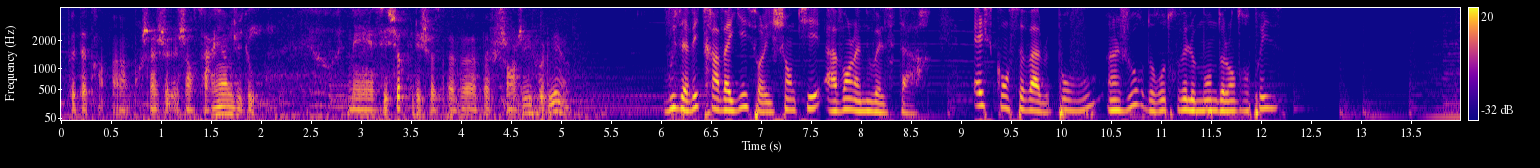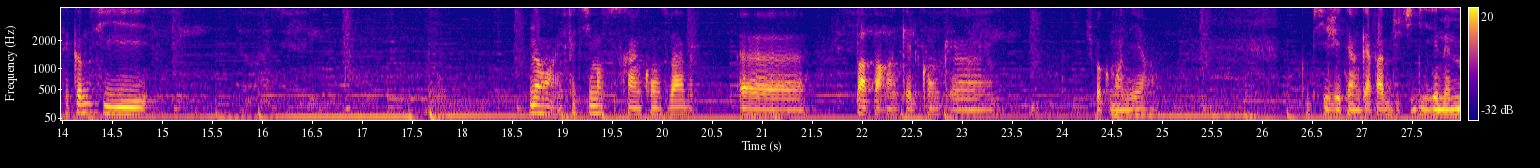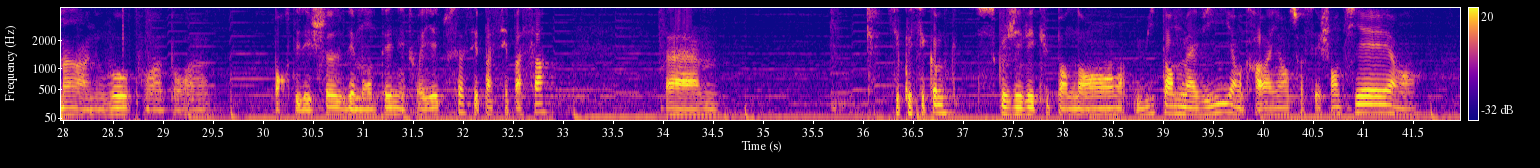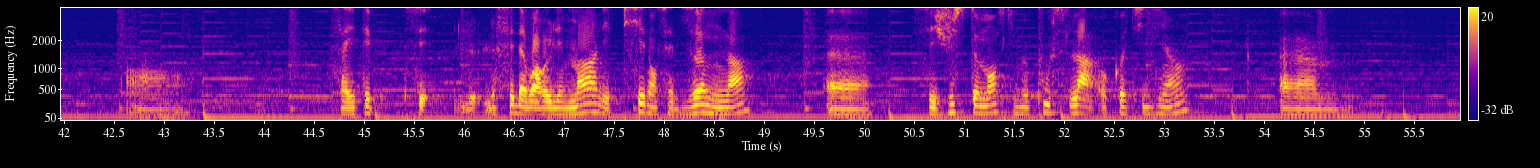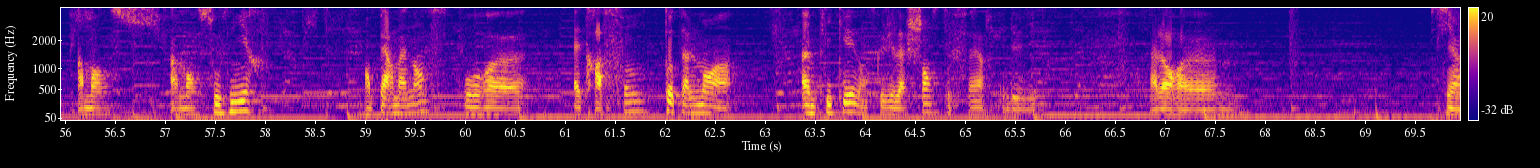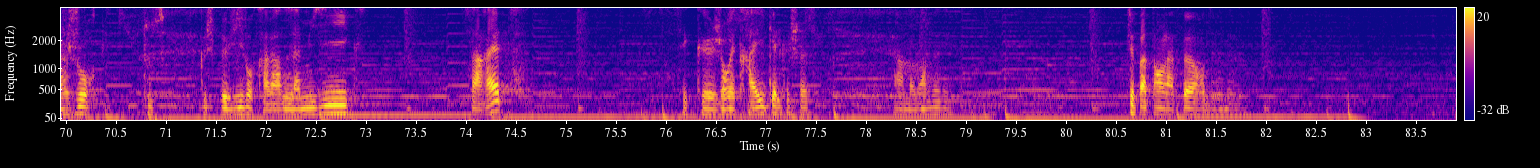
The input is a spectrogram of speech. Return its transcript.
peut-être un, prochain, j'en sais rien du tout. Mais c'est sûr que les choses peuvent, peuvent changer, évoluer. Hein. Vous avez travaillé sur les chantiers avant la nouvelle star. Est-ce concevable pour vous un jour de retrouver le monde de l'entreprise? C'est comme si... Non, effectivement, ce serait inconcevable. Euh, pas par un quelconque... Euh, je sais pas comment dire. Comme si j'étais incapable d'utiliser mes mains à nouveau pour, pour euh, porter des choses, démonter, nettoyer, tout ça. C'est pas, pas ça c'est que c'est comme ce que j'ai vécu pendant 8 ans de ma vie en travaillant sur ces chantiers. Ça a été. C'est le, fait d'avoir eu les mains, les pieds dans cette zone-là, euh, c'est justement ce qui me pousse là au quotidien euh, à m'en souvenir en permanence pour euh, être à fond, totalement impliqué dans ce que j'ai la chance de faire et de vivre. Alors, euh, si un jour tout ce que je peux vivre au travers de la musique s'arrête, c'est que j'aurais trahi quelque chose à un moment donné. C'est pas tant la peur de,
